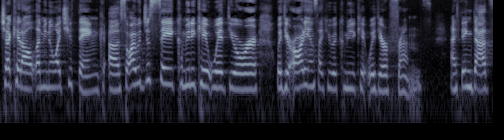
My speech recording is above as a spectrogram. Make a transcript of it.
Check it out. Let me know what you think. Uh, so I would just say communicate with your, with your audience like you would communicate with your friends. I think that's,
